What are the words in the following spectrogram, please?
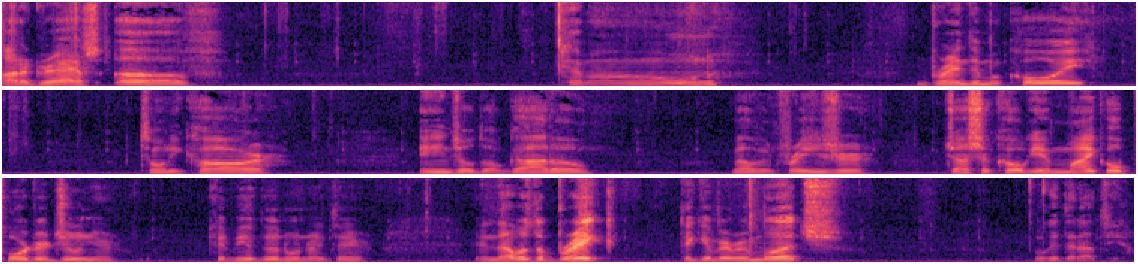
Autographs of come on Brandon McCoy, Tony Carr, Angel Delgado, Melvin Frazier, Josh Okogie, and Michael Porter Jr. Could be a good one right there. And that was the break. Thank you very much. We'll get that out to you.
